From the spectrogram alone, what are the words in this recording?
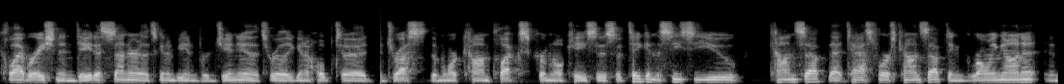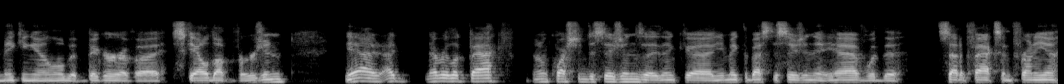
Collaboration and Data Center. That's going to be in Virginia. That's really going to hope to address the more complex criminal cases. So taking the CCU concept, that task force concept, and growing on it and making it a little bit bigger of a scaled up version. Yeah, I, I never look back. I don't question decisions. I think uh, you make the best decision that you have with the set of facts in front of you,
